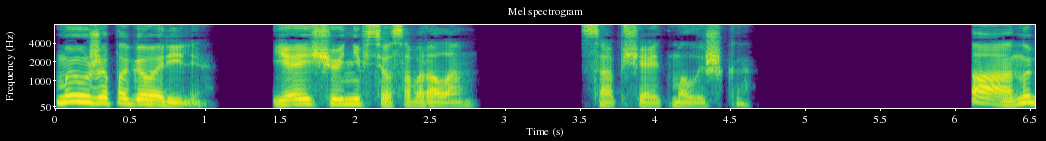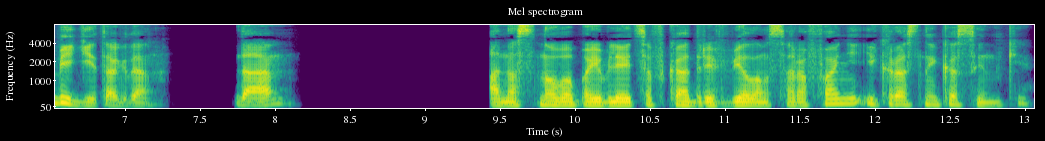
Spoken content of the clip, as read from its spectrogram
«Мы уже поговорили. Я еще не все собрала», сообщает малышка. «А, ну беги тогда. Да». Она снова появляется в кадре в белом сарафане и красной косынке.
